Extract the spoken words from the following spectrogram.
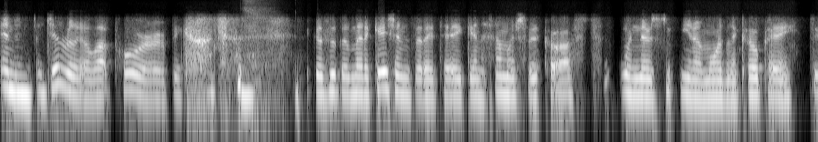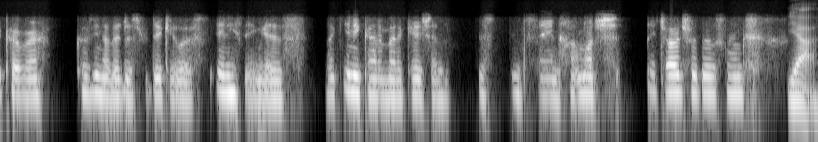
and generally a lot poorer because because of the medications that I take and how much they cost when there's you know more than a copay to cover because you know they're just ridiculous. Anything is like any kind of medication, just insane how much they charge for those things. Yeah,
